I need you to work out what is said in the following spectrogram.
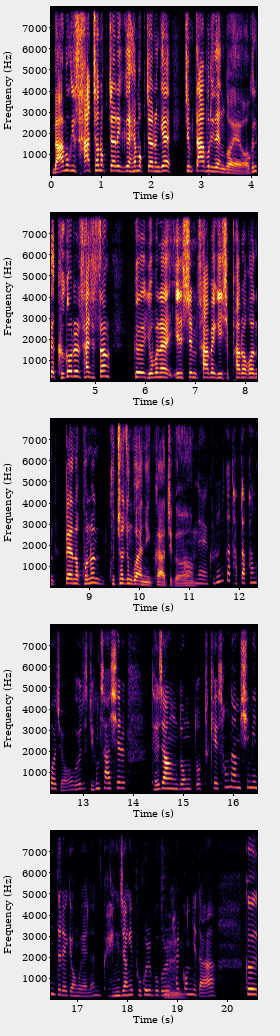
남욱이 4천억짜리 그 해먹자는 게 지금 따블이 된 거예요. 근데 그거를 사실상 그 요번에 1심 428억 원 빼놓고는 굳혀준 거 아닙니까 지금. 네, 그러니까 답답한 거죠. 그래서 지금 사실 대장동 또 특히 성남 시민들의 경우에는 굉장히 부글부글 할 음. 겁니다. 그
